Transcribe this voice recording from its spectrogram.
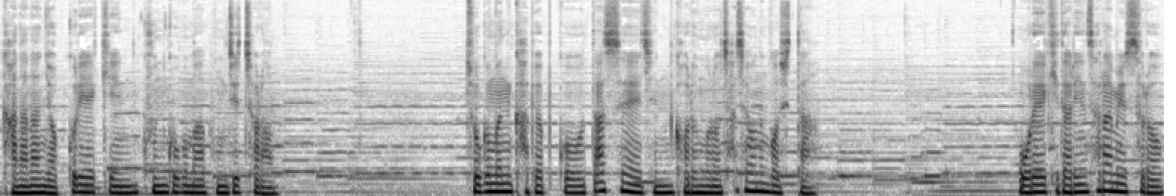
가난한 옆구리에 낀 군고구마 봉지처럼 조금은 가볍고 따스해진 걸음으로 찾아오는 것이다. 오래 기다린 사람일수록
